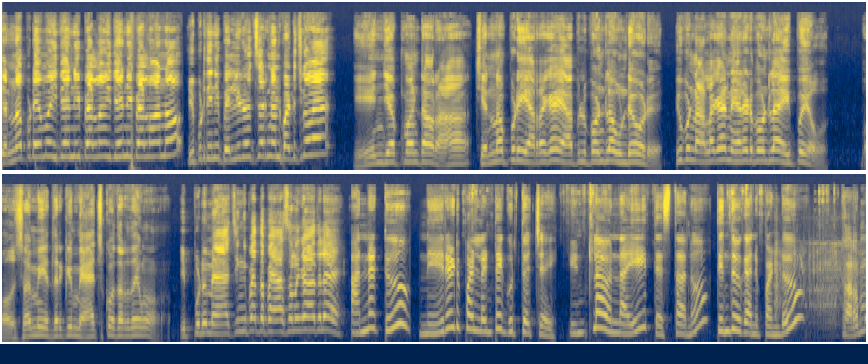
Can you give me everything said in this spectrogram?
చిన్నప్పుడేమో ఇదే నీ పెళ్ళం ఇదే నీ పెళ్ళం అన్నావు. ఇప్పుడు దీని పెళ్ళి వచ్చాక నన్ను పట్టించుకోవే. ఏం చెప్పమంటావురా? చిన్నప్పుడు ఎర్రగా యాపిల్ పండులో ఉండేవాడు. ఇప్పుడు నల్లగా నేరేడు పండులో అయిపోయావు. బహుశా మీ ఇద్దరికి మ్యాచ్ కుదరదేమో. ఇప్పుడు మ్యాచింగ్ పెద్ద పేసన కాదులే. అన్నట్టు నేరేడు పళ్ళంటే గుర్తొచ్చాయి. ఇంట్లో ఉన్నాయి తెస్తాను. తిందువు గాని పండు. కర్మ.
